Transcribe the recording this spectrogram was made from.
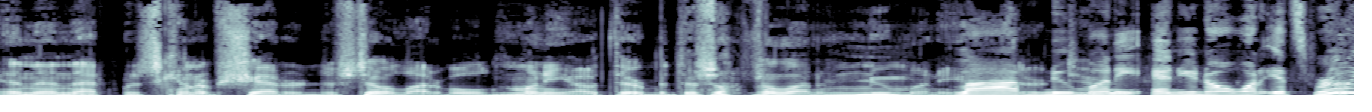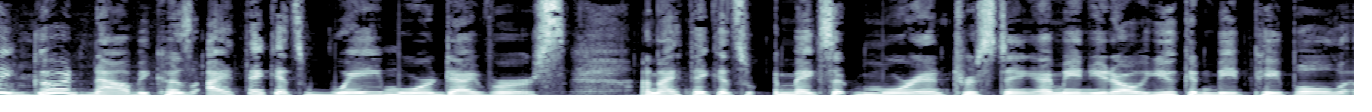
and then that was kind of shattered. There's still a lot of old money out there, but there's also a lot of new money. A lot of new too. money. And you know what? It's really good now because I think it's way more diverse. And I think it's, it makes it more interesting. I mean, you know, you can meet people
